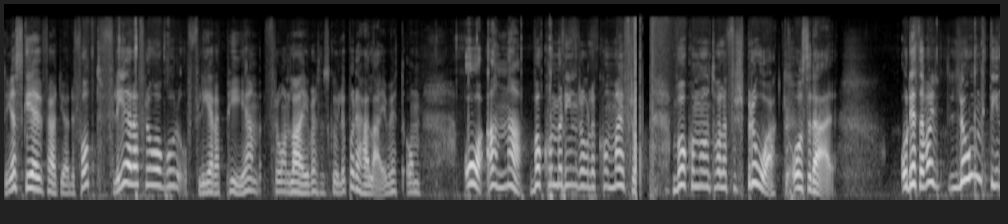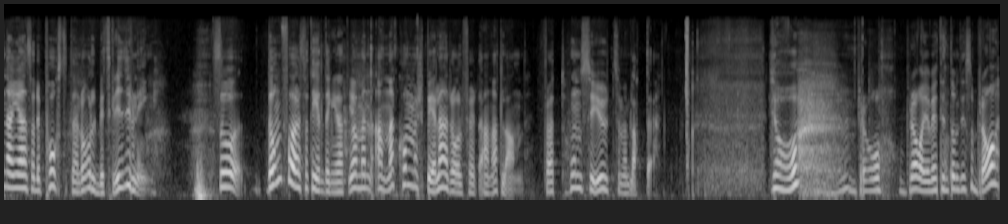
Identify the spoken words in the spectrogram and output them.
Jag skrev för att jag hade fått flera frågor och flera PM från lajvare som skulle på det här livet om Åh, Anna, var kommer din roll att komma ifrån? Vad kommer hon att tala för språk? Och sådär. Och detta var långt innan jag ens hade postat en rollbeskrivning. Så de förutsatte helt enkelt att ja, men Anna kommer spela en roll för ett annat land, för att hon ser ut som en blatte. Ja, mm. bra bra. Jag vet inte om det är så bra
